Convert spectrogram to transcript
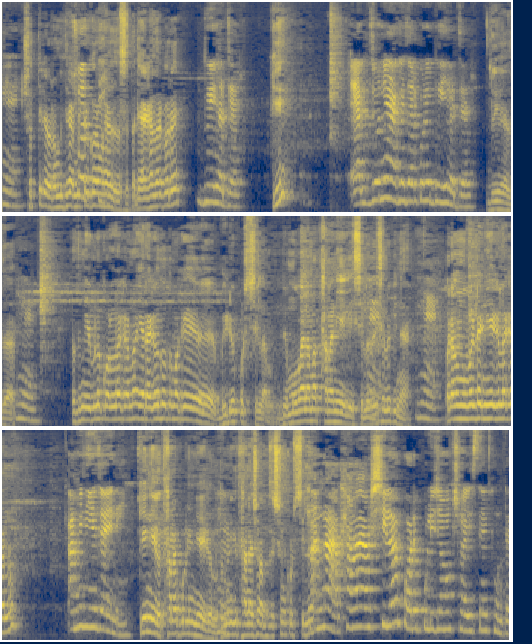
হ্যাঁ। সত্যি ওরা মিঠা মিঠা গরম হয়ে যাচ্ছে তাহলে এক হাজার করে? দুই হাজার। কি? একজনে এক হাজার করে দুই হাজার। দুই হাজার। হ্যাঁ। তো তুমি এগুলো করলা কেন? এর আগেও তো তোমাকে ভিডিও করছিলাম মোবাইল আমার থানা নিয়ে গেছিল গেছিল কি না হ্যাঁ। পরে আমার মোবাইলটা নিয়ে গেলা কেন? আমি নিয়ে যাইনি। কি নিয়ে? থানা পুলিশ নিয়ে গেল? তুমি কি থানায় অবজেকশন করছিলে? না থানায় আসছিলাম পরে পুলিশ আমাকে ফোনটা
